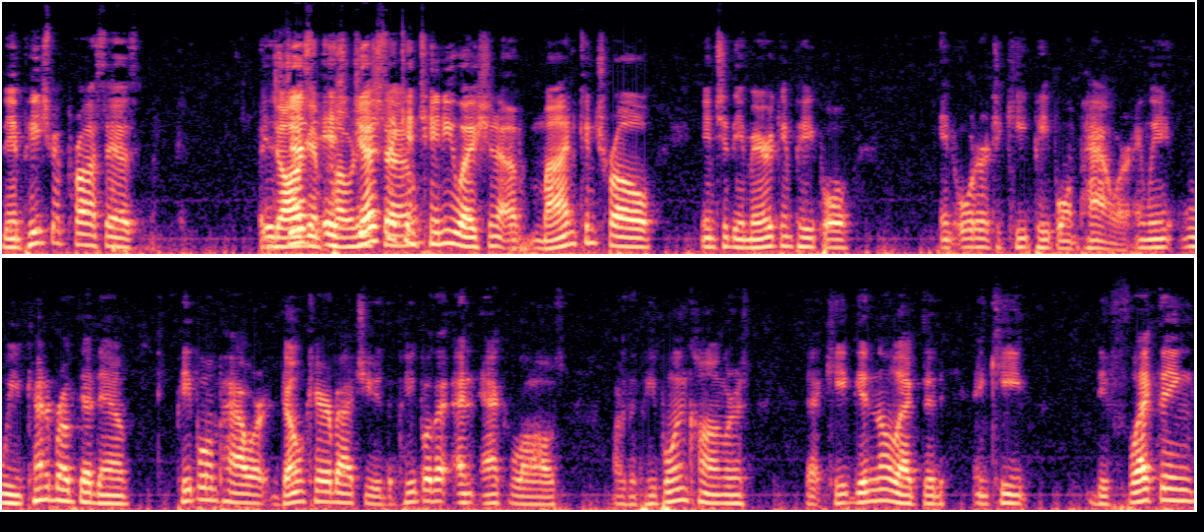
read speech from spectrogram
The impeachment process is just, it's just a continuation of mind control into the American people in order to keep people in power. And we, we kind of broke that down. People in power don't care about you. The people that enact laws are the people in Congress that keep getting elected and keep deflecting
